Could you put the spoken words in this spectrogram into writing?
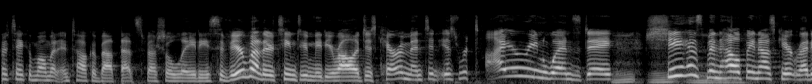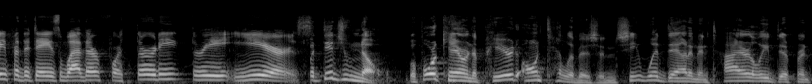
to take a moment and talk about that special lady. Severe Weather Team 2 meteorologist Karen Minton is retiring Wednesday. Mm -hmm. She has been helping us get ready for the day's weather for 33 years. But did you know, before Karen appeared on television, she went down an entirely different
